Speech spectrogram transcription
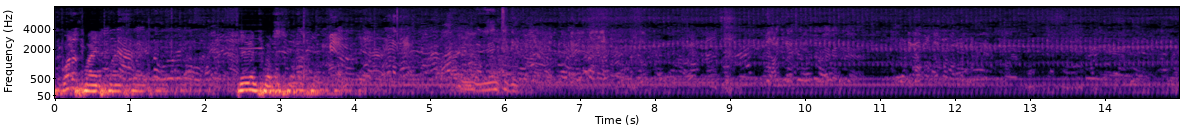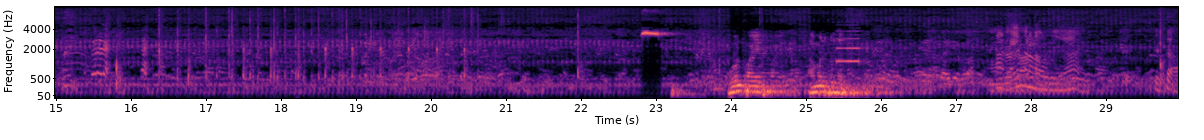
Bonus point. Seven first. எட்டா?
